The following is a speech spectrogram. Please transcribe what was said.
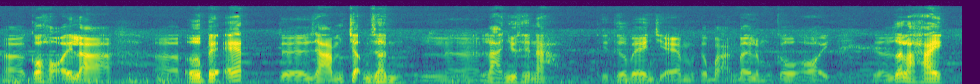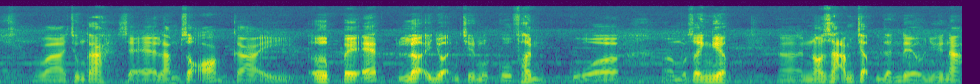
Uh, câu hỏi là Ờ, EPS ờ, giảm chậm dần ừ, là như thế nào? Thì thưa với anh chị em và các bạn đây là một câu hỏi ờ, rất là hay. Và chúng ta sẽ làm rõ cái EPS lợi nhuận trên một cổ phần của một doanh nghiệp nó giảm chậm dần đều như thế nào?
